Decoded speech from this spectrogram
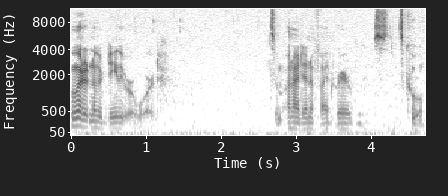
We and another daily reward. Some unidentified rare roots. That's cool.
